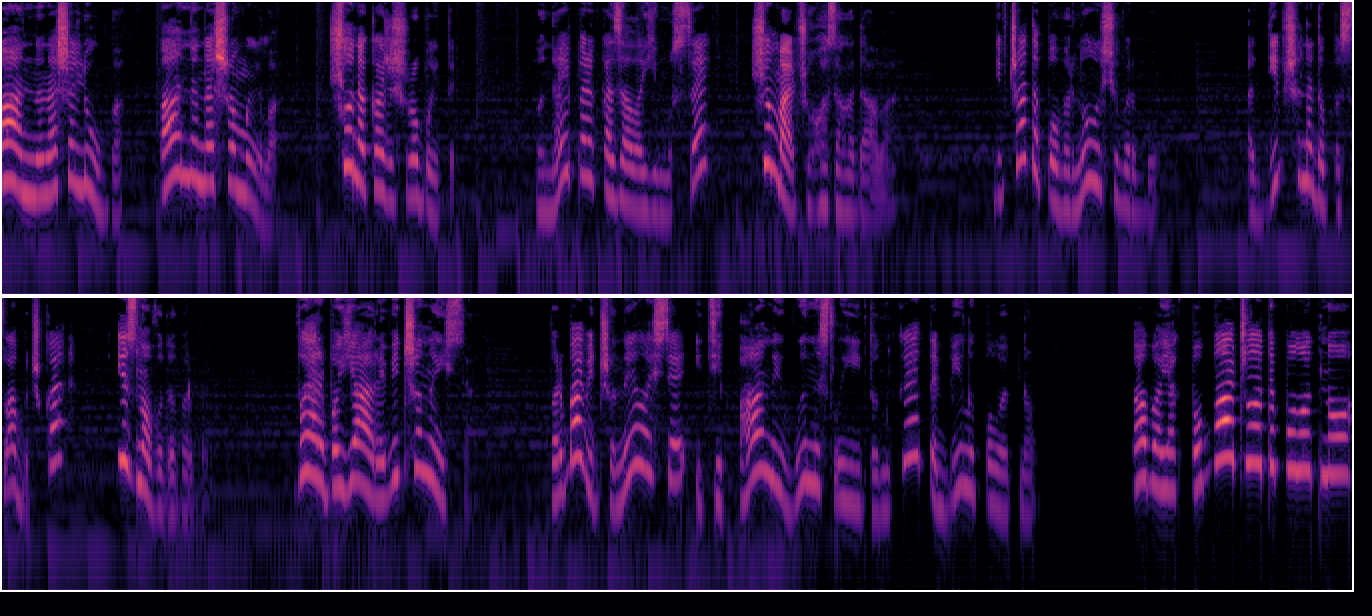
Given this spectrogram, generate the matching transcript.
Панно наша люба, панна наша мила, що накажеш робити? Вона й переказала їм усе, що мачуга загадала. Дівчата повернулись у вербу, а дівчина дописла бичка і знову до верби. Вербо, Яре, відчинися. Верба відчинилася, і ті пани винесли їй тонке та біле полотно. Баба, як побачила те полотно,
